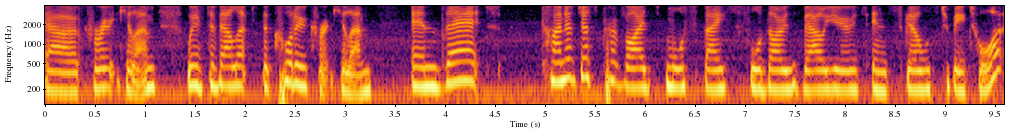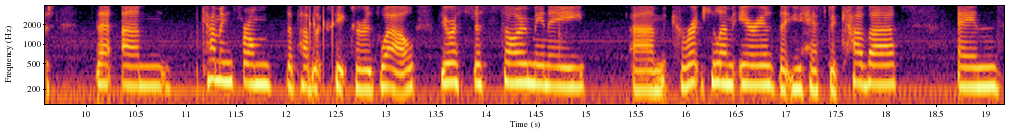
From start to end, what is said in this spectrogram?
our curriculum, we've developed the Koru curriculum, and that kind of just provides more space for those values and skills to be taught. That um, coming from the public sector as well, there are just so many um, curriculum areas that you have to cover, and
